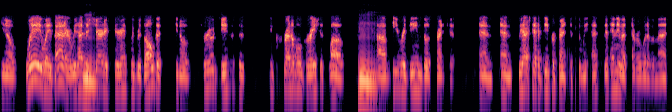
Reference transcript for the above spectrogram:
you know, way way better. We'd had this Hmm. shared experience. We'd resolved it, you know, through Jesus' incredible gracious love. Hmm. Um, he redeemed those friendships, and and we actually had deeper friendships than we than any of us ever would have imagined.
